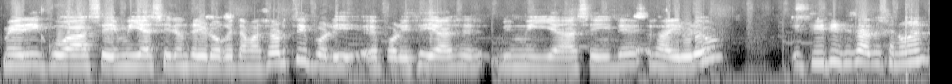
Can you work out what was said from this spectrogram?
Medikua 6.638 poli, eh, polizia 2.000 oza, irureun. Itzitik esaten zenuen?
